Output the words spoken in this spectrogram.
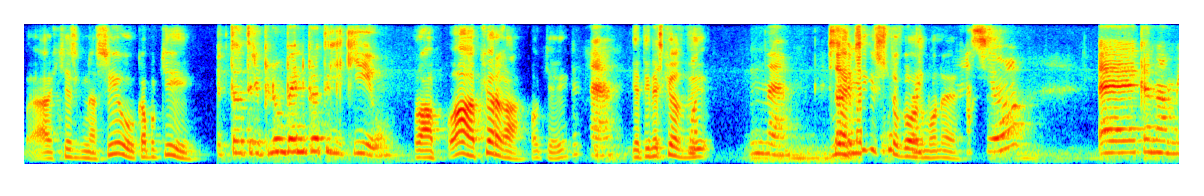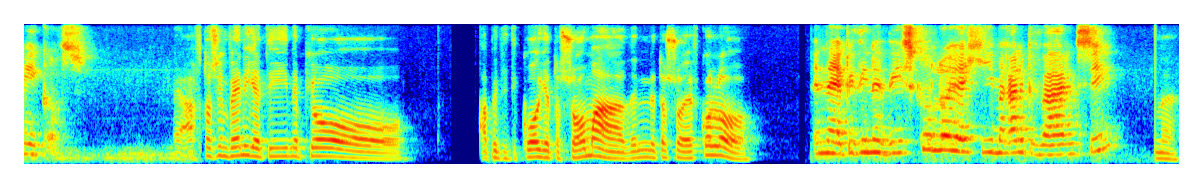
αρχές γυμνασίου, κάπου εκεί. Το τριπλούν μπαίνει πρώτη λυκείου. Α, πιο αργά. Οκ. Ναι. Γιατί είναι πιο... Δι... Ναι. Στο ναι, εξήγησε στον κόσμο, ναι. Ε, έκανα μήκος. Ε, αυτό συμβαίνει γιατί είναι πιο απαιτητικό για το σώμα, δεν είναι τόσο εύκολο; Ε, ναι, επειδή είναι δύσκολο, έχει μεγάλη επιβάρυνση. Ναι.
